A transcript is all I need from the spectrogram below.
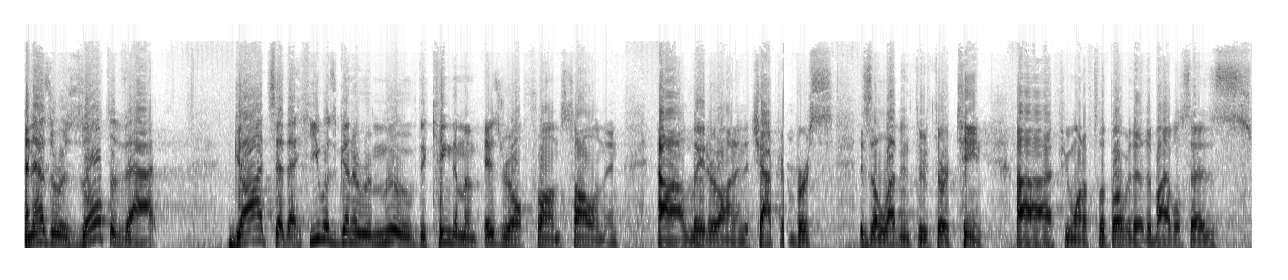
And as a result of that, God said that he was going to remove the kingdom of Israel from Solomon uh, later on in the chapter. Verse is 11 through 13. Uh, if you want to flip over there, the Bible says,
